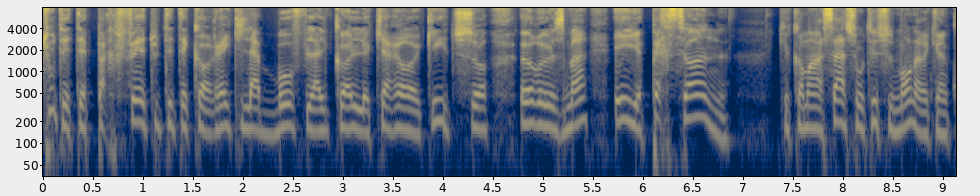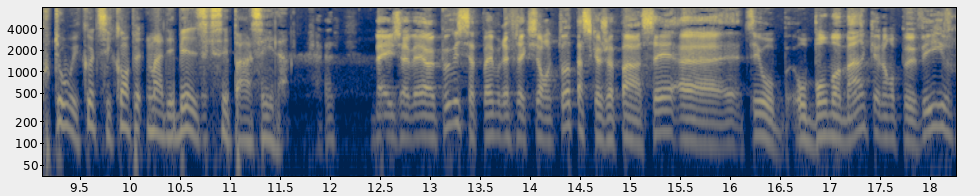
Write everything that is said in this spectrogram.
tout était parfait, tout était correct. La bouffe, l'alcool, le karaoké, tout ça. Heureusement. Et il y a personne qui a commencé à sauter sur le monde avec un couteau. Écoute, c'est complètement débile ce qui s'est passé là. Ben, j'avais un peu cette même réflexion que toi parce que je pensais euh, au, au bon moment que l'on peut vivre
